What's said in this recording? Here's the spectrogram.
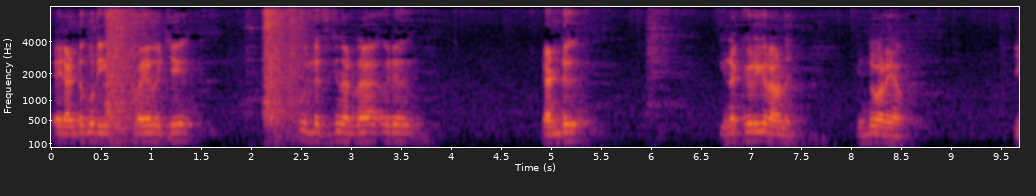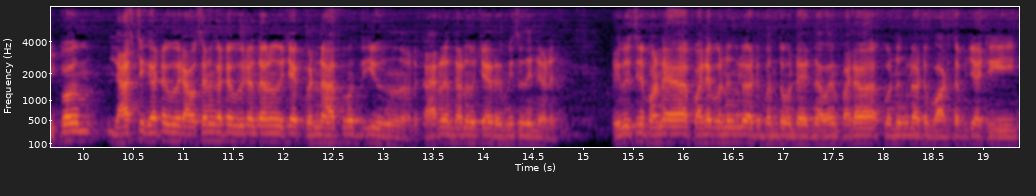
രണ്ടും കൂടി പ്രേമിച്ച് ഉല്ലസിച്ച് നടന്ന ഒരു രണ്ട് ഇണക്കിളികളാണ്. എന്ന് പറയാം? ഇപ്പം ലാസ്റ്റ് കേട്ട വിവരം അവസാനം കേട്ട വിവരം എന്താണെന്ന് വെച്ചാൽ പെണ്ണ് ആത്മഹത്യ ചെയ്യുന്നതാണ് കാരണം എന്താണെന്ന് വെച്ചാൽ റമീസ് തന്നെയാണ്. റമീസിന് പണ്ട് പല പെണ്ണുങ്ങളുമായിട്ട് ബന്ധമുണ്ടായിരുന്നു. അവൻ പല പെണ്ണുങ്ങളുമായിട്ട് വാട്സപ്പ് ചാറ്റ് ചെയ്യുകയും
